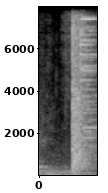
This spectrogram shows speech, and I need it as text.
inspired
